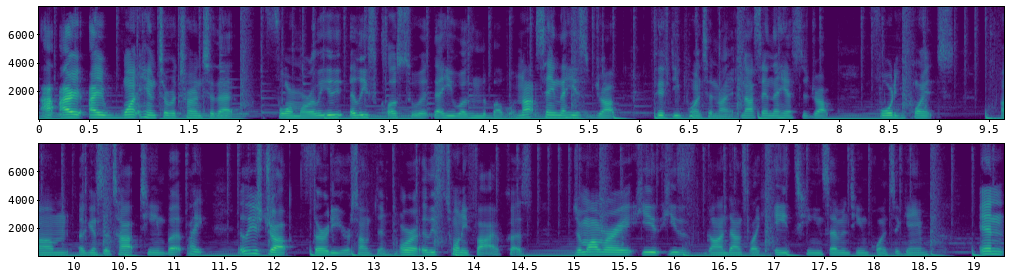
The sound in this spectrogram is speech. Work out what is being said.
I, I want him to return to that form or at least close to it that he was in the bubble. Not saying that he has to drop 50 points a night. Not saying that he has to drop 40 points um against the top team, but like at least drop 30 or something, or at least 25 because Jamal Murray he he's gone down to like 18, 17 points a game, and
